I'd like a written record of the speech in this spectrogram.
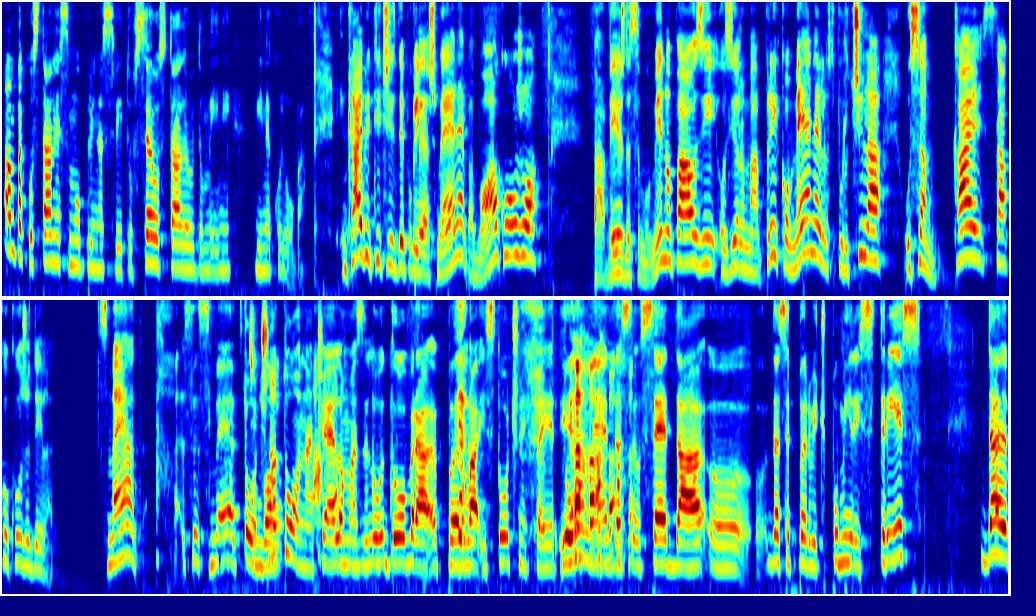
ampak ostane samo pri nasvetu, vse ostale v domeni ginekologa. In kaj bi ti, če zdaj pogledaš mene, pa mojo kožo, pa veš, da sem v menopauzi, oziroma preko mene sporočila vsem, kaj s tako kožo delati. Smejati, se smejati. Točno to, načeloma zelo dobra prva istočnica je to, ja. ne, da se vse da, uh, da se prvič pomiri stres, da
